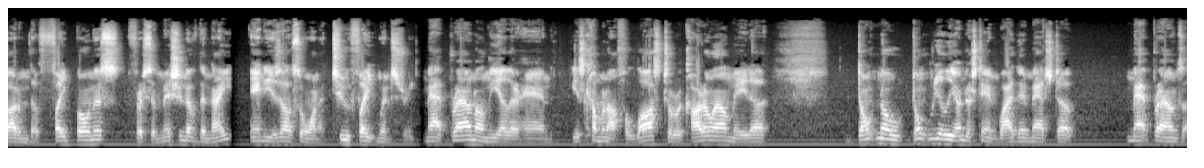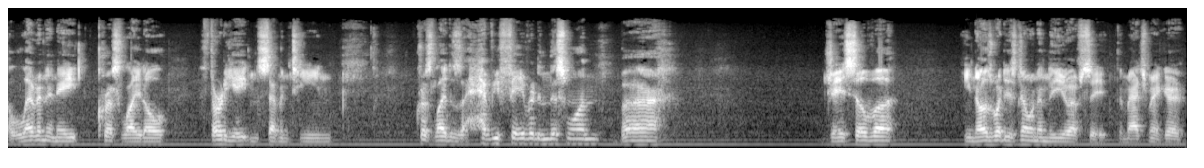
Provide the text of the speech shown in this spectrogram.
got him the fight bonus for submission of the night, and he's also on a two fight win streak. Matt Brown, on the other hand, he's coming off a loss to Ricardo Almeida. Don't know, don't really understand why they're matched up. Matt Brown's 11 and 8, Chris Lytle 38 and 17. Chris Lytle's a heavy favorite in this one, but uh, Jay Silva, he knows what he's doing in the UFC. The matchmaker,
